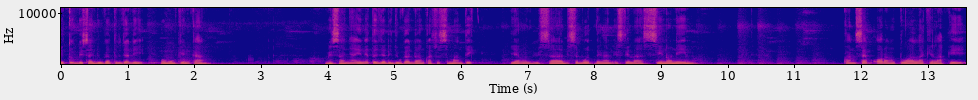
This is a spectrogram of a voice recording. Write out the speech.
itu bisa juga terjadi memungkinkan misalnya ini terjadi juga dalam kasus semantik yang bisa disebut dengan istilah sinonim. Konsep orang tua laki-laki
